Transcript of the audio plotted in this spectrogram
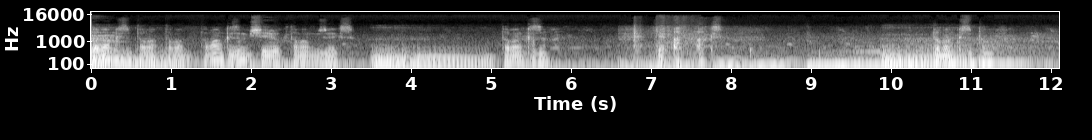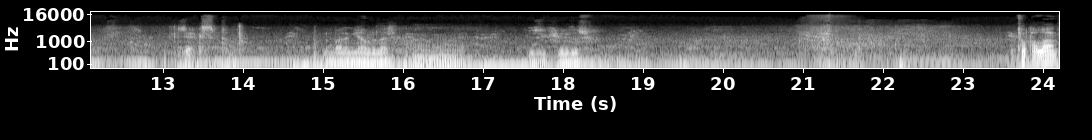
Tamam kızım tamam tamam. Tamam kızım bir şey yok. Tamam güzel kızım. Tamam kızım. Gel al al kızım. Tamam kızım tamam. Güzel kızım tamam. Umarım yavrular gözüküyordur. Topalağın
